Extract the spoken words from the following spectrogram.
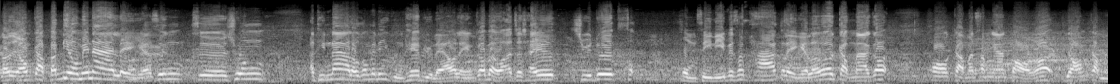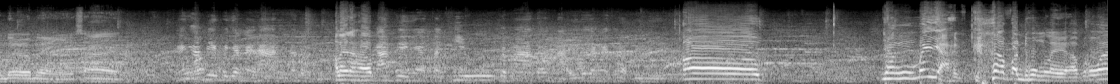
เราจะย้อนกลับแป๊บเดียวไม่นานอะไรอย่างเงี้ยซึ่งคือช่วงอาทิตย์หน้าเราก็ไม่ได้อยู่กรุงเทพอยู่แล้วอะไรเงี้ยก็แบบว่าอาจจะใช้ชีวิตด้วยผมสีนี้ไปสักพักอะไรอย่างเงี้ยแล้วก็กลับมาก็ พอกลับมาทำงานต่อก็ย้อนกลับเหมือนเดิมอะไรอย่างเงี้ยใช่ งั้นงานเพลงเป็นยังไงฮะอันนี้นะนนท์อะไรนะครับ งานเพลงเนี่ยแต่คิวจะมาตอนไหนจะยังไงสำหรับปีนี้เออยังไม่อยากกล้าฟันธงเลยครับ เพราะว่า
